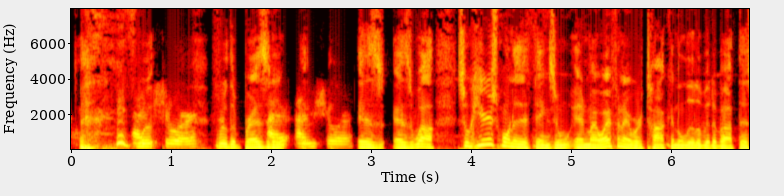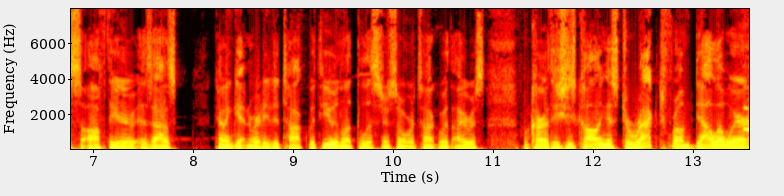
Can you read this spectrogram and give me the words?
for, I'm sure for the president. I, am sure as as well. So here's one of the things, and, and my wife and I were talking a little bit about this off the air as I was kind of getting ready to talk with you and let the listeners know we're talking with Iris McCarthy. She's calling us direct from Delaware.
